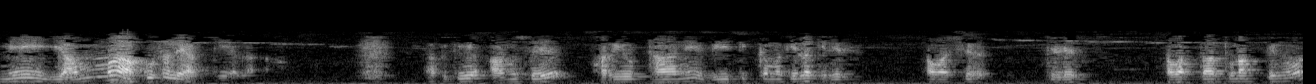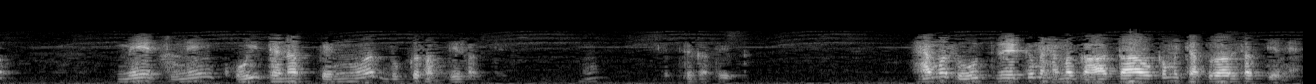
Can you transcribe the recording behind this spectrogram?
මේ යම්ම අකුසලයක් කියලා. අපි කියේ අනුසය පරිඋත්ථානේ වීතික්කම කියලා කෙලෙස් අවශ්‍ය කෙලෙස් අවස්ථා තුනක් වෙනවා. මේ තුනෙන් කොයි තැනක් පෙන්වුව දුක්ඛ සත්‍ය සත්‍ය එක්කගත හැම සූත්‍රයකම හැම ගාථාවකම චතුරාර්ය සත්‍ය නැහැ.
